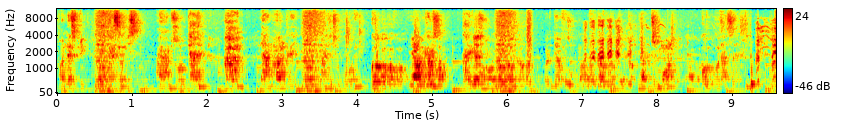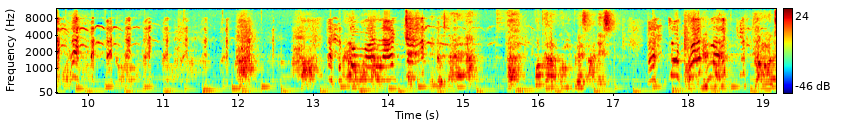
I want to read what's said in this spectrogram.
for next week. My service. I am so tired. I am hungry. I need to go. Go, go, go, go. Yeah, we can stop. Guys, go, go, go. But therefore, come on. Go, go, that's it. What kind of complaints are these? You are not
